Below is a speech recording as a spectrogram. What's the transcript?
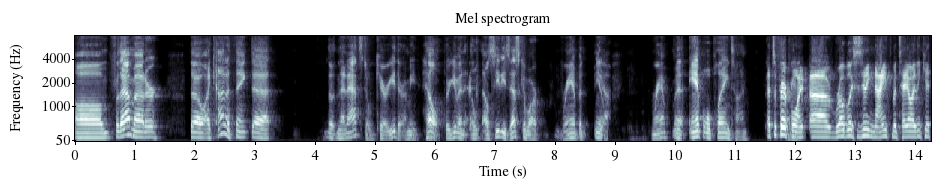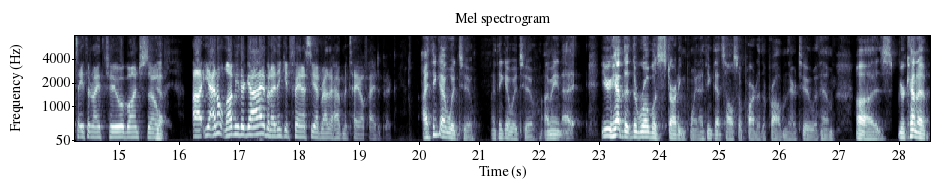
Um, for that matter, though, I kind of think that the, the Nats don't care either. I mean, hell, they're giving El- Alcides Escobar rampant, you know, yeah. Ramp uh, ample playing time. That's a fair right. point. Uh, Robles is hitting ninth. Mateo, I think, hits eighth or ninth too, a bunch. So, yeah. Uh, yeah, I don't love either guy, but I think in fantasy, I'd rather have Mateo if I had to pick. I think I would too. I think I would too. I mean, I, you have the the Robles starting point. I think that's also part of the problem there too with him. Uh, is you're kind of,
